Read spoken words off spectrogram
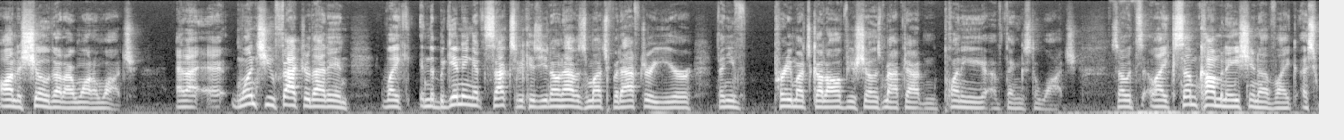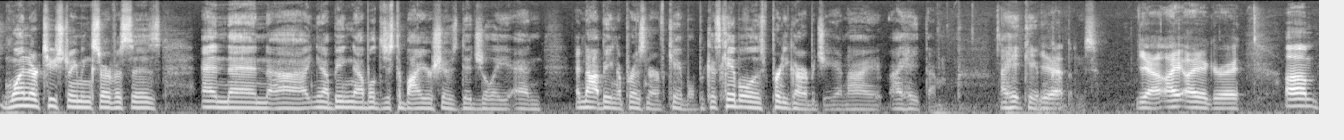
on a show that I want to watch. And I uh, once you factor that in, like in the beginning it sucks because you don't have as much, but after a year, then you've pretty much got all of your shows mapped out and plenty of things to watch. So it's like some combination of like a one or two streaming services, and then uh, you know being able just to buy your shows digitally and and not being a prisoner of cable because cable is pretty garbagey and I I hate them. I hate cable Yeah. companies. Yeah, I, I agree. Um,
